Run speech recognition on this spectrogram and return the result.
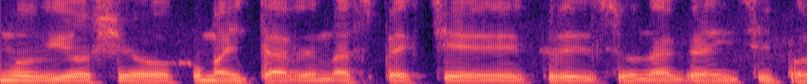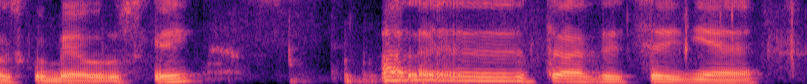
mówiło się o humanitarnym aspekcie kryzysu na granicy polsko-białoruskiej, ale tradycyjnie E,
